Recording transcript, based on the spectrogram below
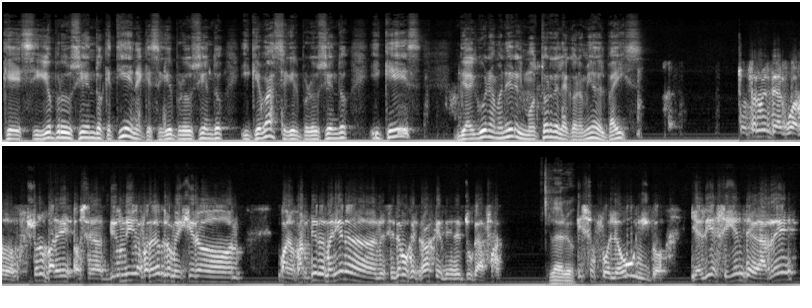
que siguió produciendo, que tiene que seguir produciendo y que va a seguir produciendo y que es de alguna manera el motor de la economía del país. Totalmente de acuerdo. Yo no paré, o sea, de un día para el otro me dijeron, bueno, a partir de mañana necesitamos que trabajes desde tu casa. Claro. Eso fue lo único. Y al día siguiente agarré,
